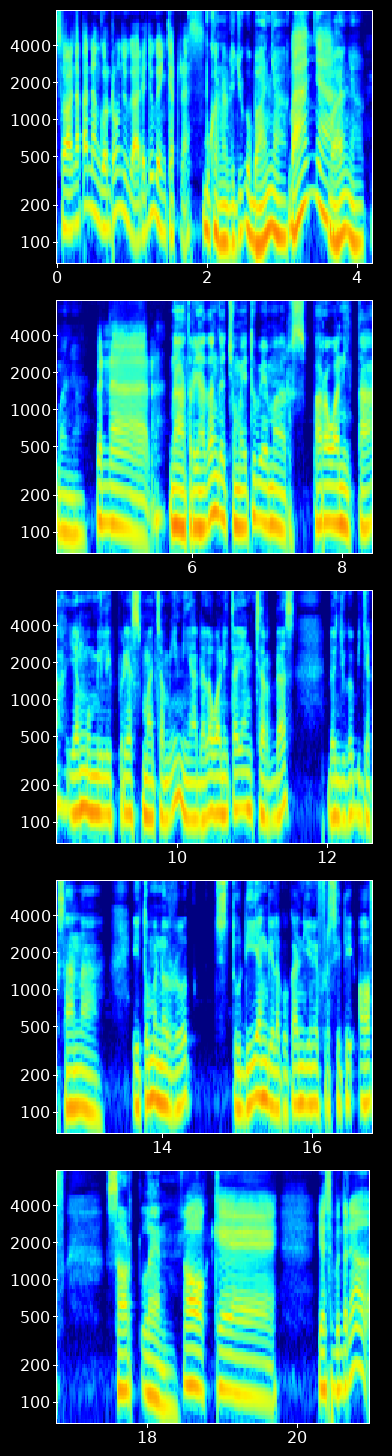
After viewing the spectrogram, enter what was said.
soalnya kan yang gondrong juga ada juga yang cerdas. Bukan ada juga banyak. Banyak. Banyak, banyak. Bener. Nah ternyata nggak cuma itu BMers. Para wanita yang memilih pria semacam ini adalah wanita yang cerdas dan juga bijaksana. Itu menurut studi yang dilakukan University of Southland. Oke. Ya sebenarnya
